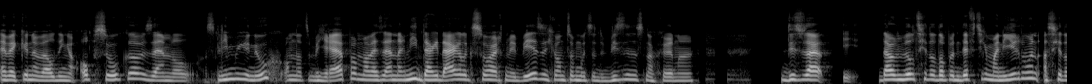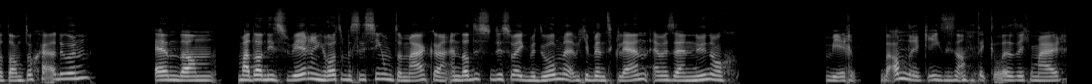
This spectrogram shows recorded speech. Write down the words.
en wij kunnen wel dingen opzoeken. We zijn wel slim genoeg om dat te begrijpen, maar wij zijn er niet dagdagelijks zo hard mee bezig, want we moeten de business nog runnen. Dus dat, dan wil je dat op een deftige manier doen, als je dat dan toch gaat doen. En dan, maar dat is weer een grote beslissing om te maken. En dat is dus wat ik bedoel je bent klein en we zijn nu nog weer de andere crisis aan het zeg maar.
